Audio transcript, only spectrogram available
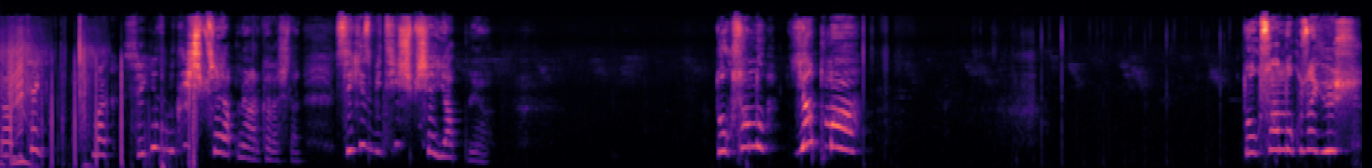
Ya bir tek bak 8 bit hiçbir şey yapmıyor arkadaşlar. 8 bit hiçbir şey yapmıyor. 99 yapma. 99'a 100.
